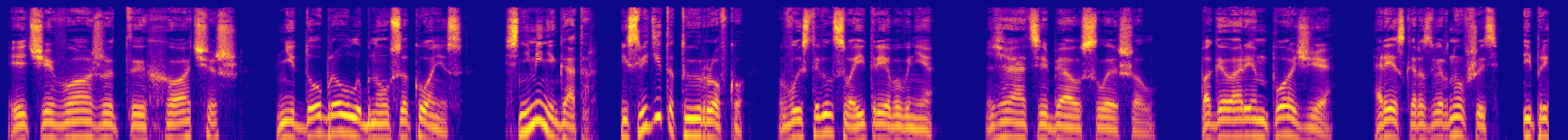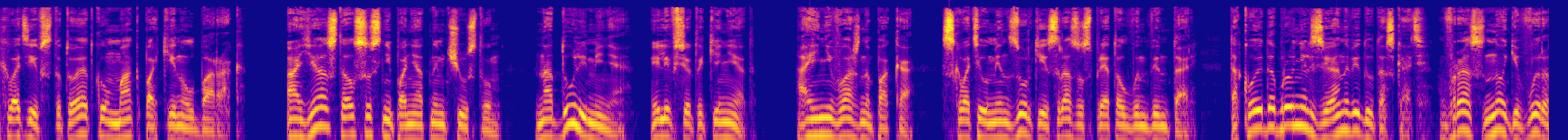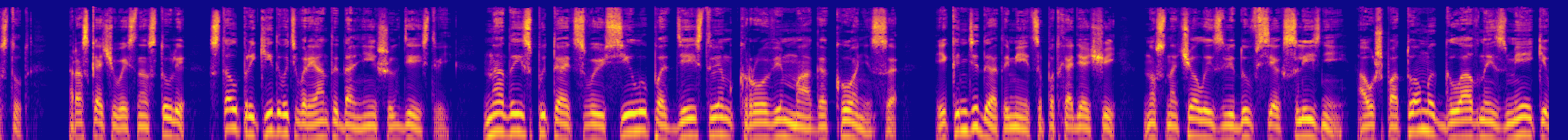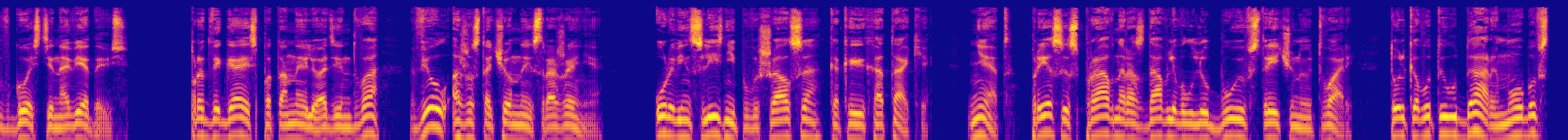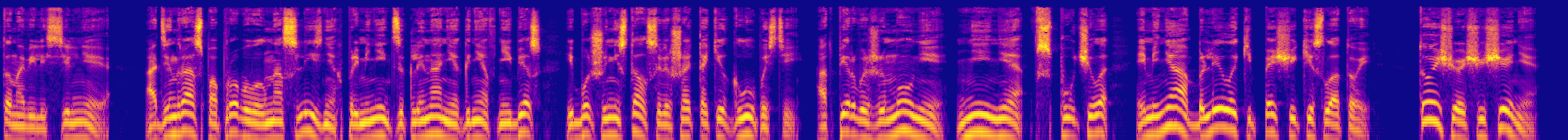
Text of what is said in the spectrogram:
«И чего же ты хочешь?» — недобро улыбнулся Конис. «Сними негатор и сведи татуировку», — выставил свои требования. «Я тебя услышал. Поговорим позже». Резко развернувшись и прихватив статуэтку, маг покинул барак. А я остался с непонятным чувством. Надули меня или все-таки нет? А и неважно пока. Схватил мензурки и сразу спрятал в инвентарь. Такое добро нельзя на виду таскать. В раз ноги вырастут, Раскачиваясь на стуле, стал прикидывать варианты дальнейших действий. Надо испытать свою силу под действием крови мага Кониса. И кандидат имеется подходящий, но сначала изведу всех слизней, а уж потом и к главной змейке в гости наведаюсь. Продвигаясь по тоннелю 1-2, вел ожесточенные сражения. Уровень слизней повышался, как и их атаки. Нет, пресс исправно раздавливал любую встреченную тварь. Только вот и удары мобов становились сильнее — один раз попробовал на слизнях применить заклинание «Гнев небес» и больше не стал совершать таких глупостей. От первой же молнии ни-не вспучило, и меня облило кипящей кислотой. То еще ощущение.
